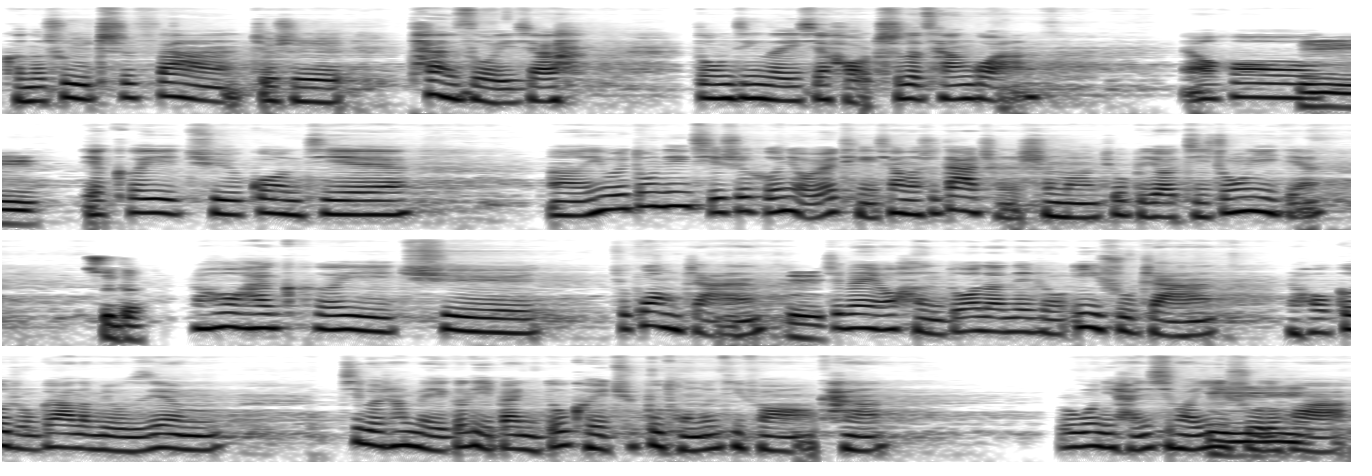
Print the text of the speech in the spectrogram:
可能出去吃饭，就是探索一下东京的一些好吃的餐馆，然后嗯，也可以去逛街。嗯，因为东京其实和纽约挺像的，是大城市嘛，就比较集中一点。是的。然后还可以去去逛展，嗯，这边有很多的那种艺术展，然后各种各样的 museum，基本上每个礼拜你都可以去不同的地方看。如果你很喜欢艺术的话，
